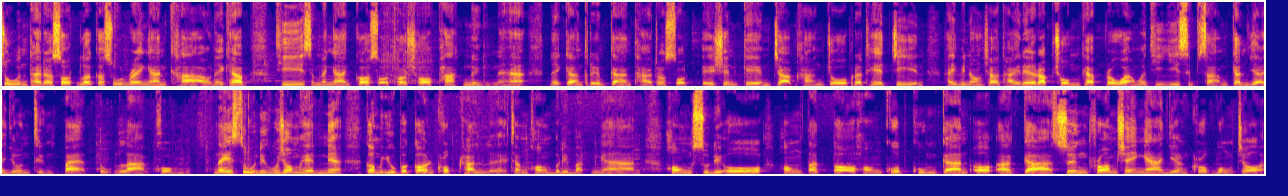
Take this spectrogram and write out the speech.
ศูนย์ถ่ายทอดสด แล้วก็ศูนย์รายงานข่าวนะครับที่สำนักงาน กสทช ภาคหนึ่งนะฮะในการเตรียมการถ่ายทอดสดเอเชียนเกมจากหางโจวประเทศจีน ให้พี่น้องชาวไทยได้รับชมครับ ระหว่างวันที่ 23 กันยายนถึง 8 ตุลาคม ในศูนย์ที่คุณผู้ชมเห็นเนี่ยก็มีอุปกรณ์ครบครันเลย ทั้งห้องปฏิบัติงาน ห้องสตูดิโอ ห้องตัดต่อห้องควบคุมการออกอากาศ ซึ่งพร้อมใช้งานอย่างครบวงจร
